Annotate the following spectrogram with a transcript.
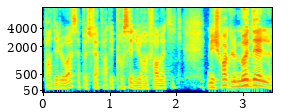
par des lois, ça peut se faire par des procédures informatiques. Mais je crois que le modèle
